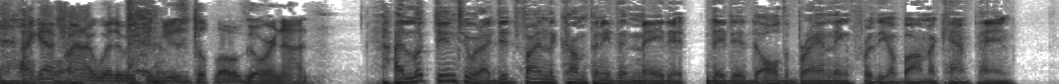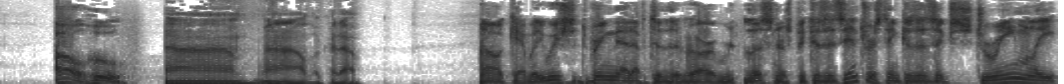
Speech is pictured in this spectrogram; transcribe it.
I got to find it. out whether we can use the logo or not. I looked into it. I did find the company that made it. They did all the branding for the Obama campaign. Oh, who? Um, I'll look it up. Okay, but we should bring that up to the, our listeners because it's interesting because it's extremely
